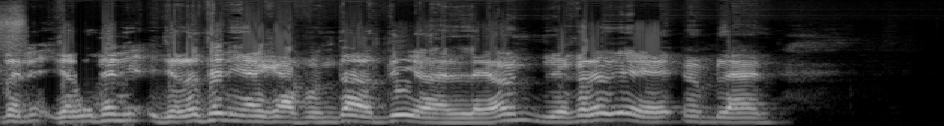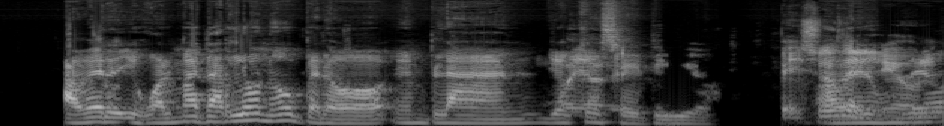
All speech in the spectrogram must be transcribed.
lo ten- yo lo tenía, yo lo tenía que apuntar, tío, el león. Yo creo que, en plan. A ver, igual matarlo no, pero en plan, yo a qué sé, tío. Peso A del león.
